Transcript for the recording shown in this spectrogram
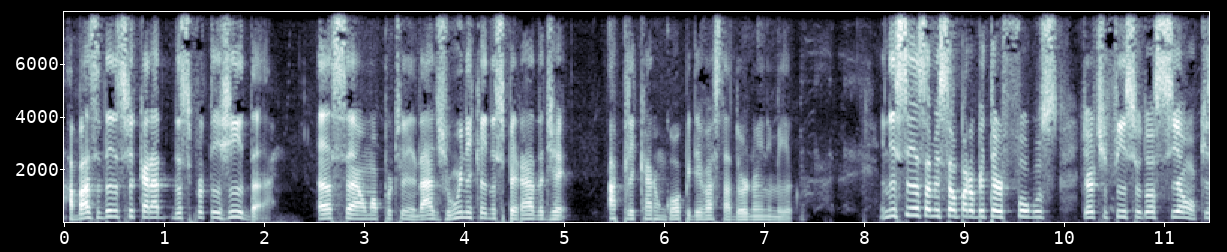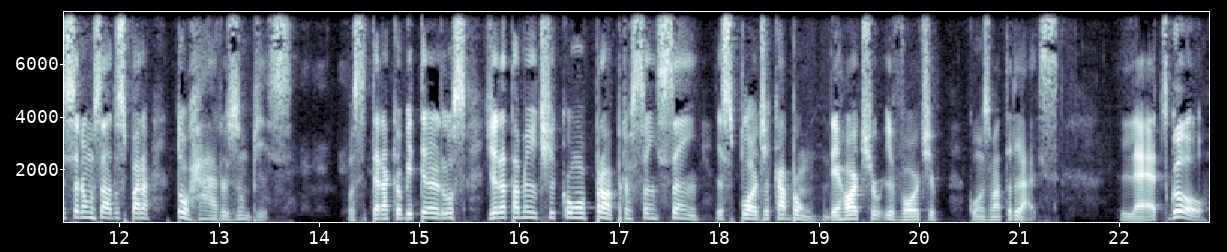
A base deles ficará desprotegida. Essa é uma oportunidade única e inesperada de aplicar um golpe devastador no inimigo. Inicie essa missão para obter fogos de artifício do oceano que serão usados para torrar os zumbis. Você terá que obtê-los diretamente com o próprio Sensen. Explode Kabum, derrote-o e volte com os materiais. Let's go!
